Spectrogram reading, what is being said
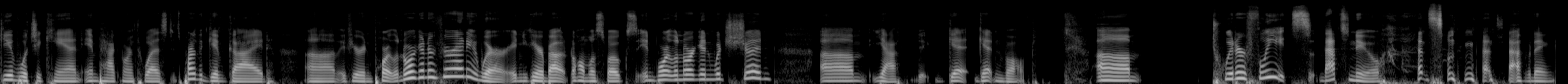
give what you can. Impact Northwest. It's part of the Give Guide. Um, if you're in Portland, Oregon, or if you're anywhere and you care about homeless folks in Portland, Oregon, which should, um, yeah, get get involved. Um, Twitter fleets. That's new. that's something that's happening.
